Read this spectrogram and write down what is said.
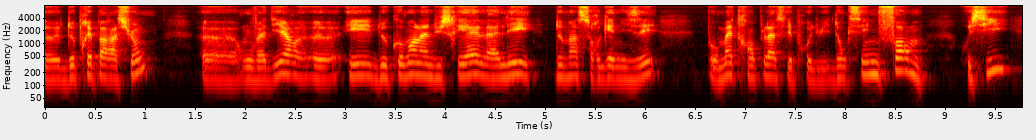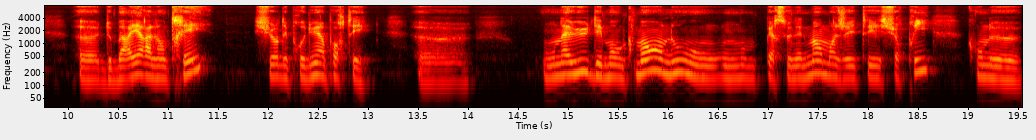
de préparation, on va dire, et de comment l'industriel allait demain s'organiser pour mettre en place les produits. Donc c'est une forme aussi de barrière à l'entrée sur des produits importés. on a eu des manquements. Nous, personnellement, moi j'ai été surpris qu'on ne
